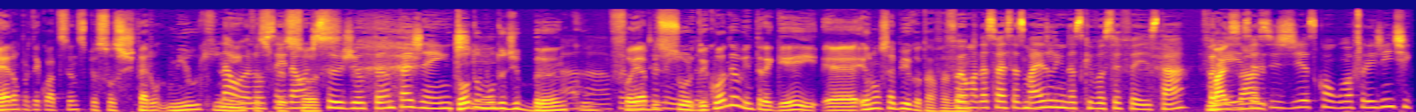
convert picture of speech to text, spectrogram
eram para ter 400 pessoas, tiveram 1.500 pessoas. Não, eu não sei pessoas. de onde surgiu tanta gente. Todo mundo de branco, foi, foi absurdo. Lindo. E quando eu entreguei, é, eu não sabia o que eu estava fazendo. Foi uma das festas mais lindas que você fez, tá? Falei Mas isso a... esses dias com alguma, falei, gente,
